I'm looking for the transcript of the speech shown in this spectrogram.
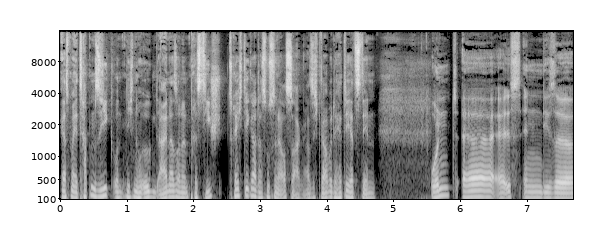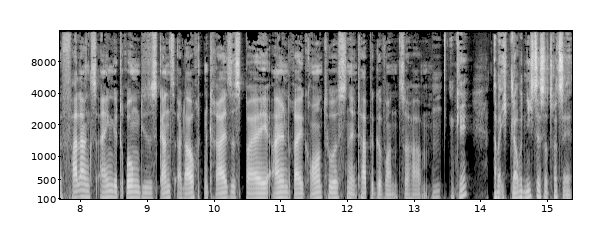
erstmal Etappensieg und nicht nur irgendeiner, sondern prestigeträchtiger, das muss man ja auch sagen. Also ich glaube, der hätte jetzt den und äh, er ist in diese Phalanx eingedrungen, dieses ganz erlauchten Kreises bei allen drei Grand Tours eine Etappe gewonnen zu haben. Hm, okay, aber ich glaube nichtsdestotrotz, äh,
